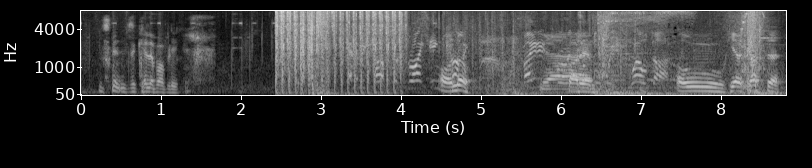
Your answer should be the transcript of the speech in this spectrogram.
Just kill it properly. Enemy cluster Oh incoming. no! Yeah. Got him. Well done. Oh, he had a.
